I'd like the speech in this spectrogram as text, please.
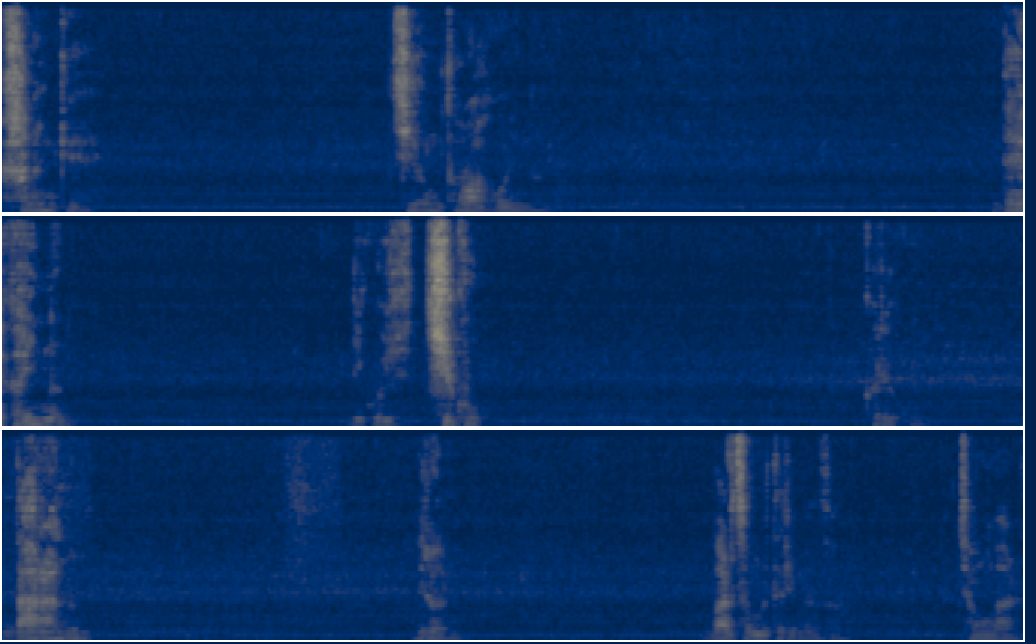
가는 게 지금 돌아가고 있는 내가 있는 이곳이 지구 그리고 나라는 이런 말씀을 드리면서 정말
